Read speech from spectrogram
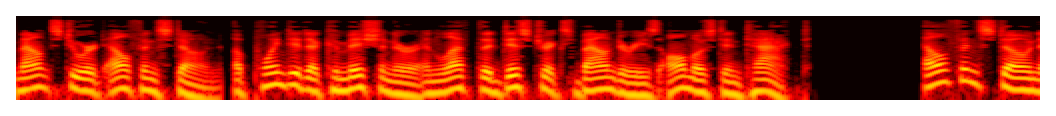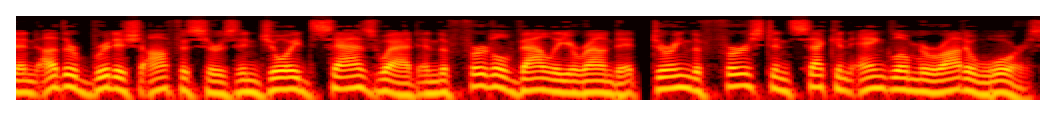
Mountstuart Elphinstone, appointed a commissioner and left the district's boundaries almost intact. Elphinstone and other British officers enjoyed Saswad and the fertile valley around it. During the First and Second Anglo Maratha Wars,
